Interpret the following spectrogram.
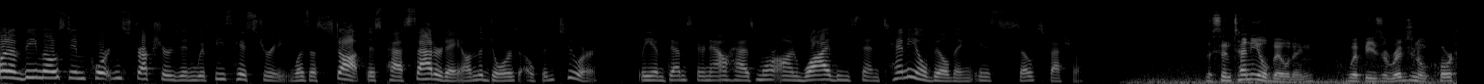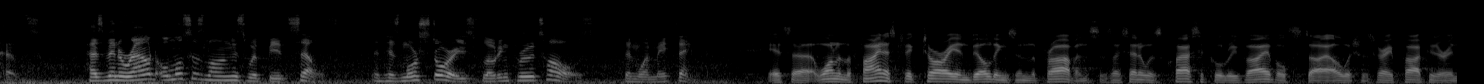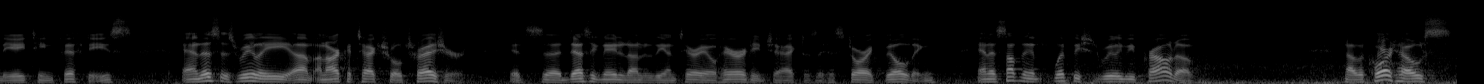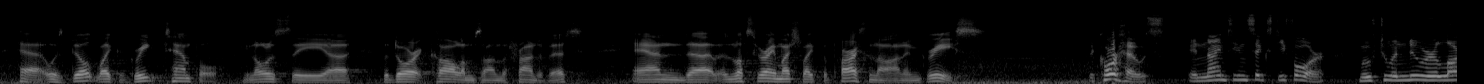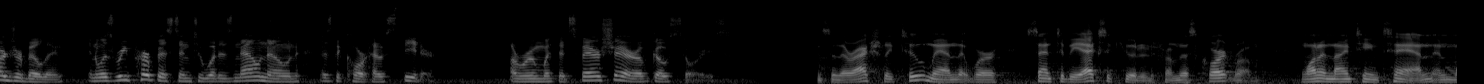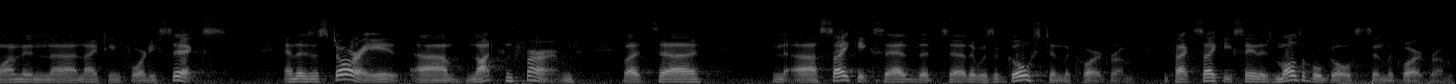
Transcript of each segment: One of the most important structures in Whitby's history was a stop this past Saturday on the Doors Open Tour. Liam Dempster now has more on why the Centennial Building is so special. The Centennial Building, Whitby's original courthouse, has been around almost as long as Whitby itself and has more stories floating through its halls than one may think. It's uh, one of the finest Victorian buildings in the province. As I said, it was classical revival style, which was very popular in the 1850s. And this is really um, an architectural treasure. It's uh, designated under the Ontario Heritage Act as a historic building, and it's something that Whitby should really be proud of. Now, the courthouse was built like a Greek temple. You notice the, uh, the Doric columns on the front of it and uh, it looks very much like the Parthenon in Greece. The courthouse, in 1964, moved to a newer, larger building and was repurposed into what is now known as the Courthouse Theater, a room with its fair share of ghost stories. So there are actually two men that were sent to be executed from this courtroom, one in 1910 and one in uh, 1946. And there's a story, um, not confirmed, but uh, uh, psychics said that uh, there was a ghost in the courtroom. In fact, psychics say there's multiple ghosts in the courtroom.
